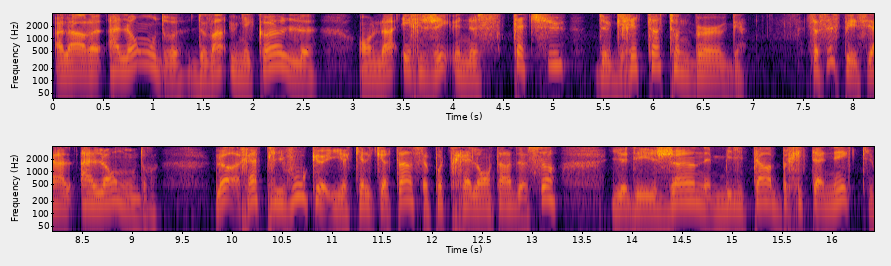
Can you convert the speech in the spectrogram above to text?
Alors, à Londres, devant une école, on a érigé une statue de Greta Thunberg. C'est spécial. À Londres. Là, rappelez-vous qu'il y a quelque temps, ça fait pas très longtemps de ça, il y a des jeunes militants britanniques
